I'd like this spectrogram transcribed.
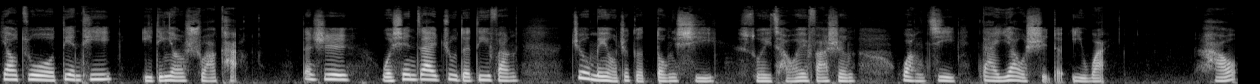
要坐电梯一定要刷卡。但是我现在住的地方就没有这个东西，所以才会发生忘记带钥匙的意外。好，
